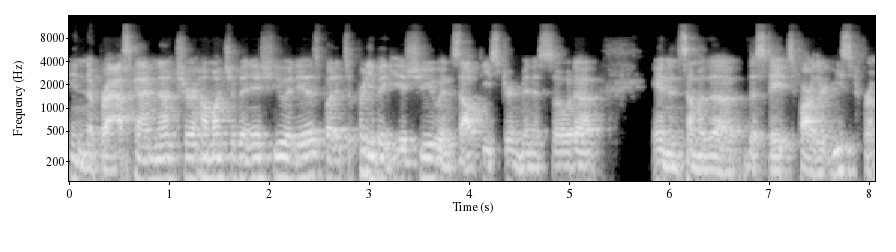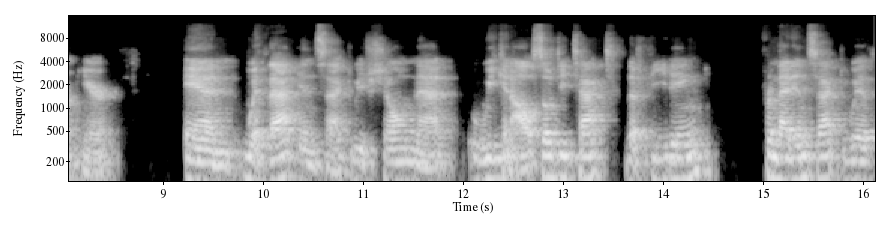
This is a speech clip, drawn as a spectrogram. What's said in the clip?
in Nebraska, I'm not sure how much of an issue it is, but it's a pretty big issue in southeastern Minnesota and in some of the, the states farther east from here. And with that insect, we've shown that we can also detect the feeding from that insect with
